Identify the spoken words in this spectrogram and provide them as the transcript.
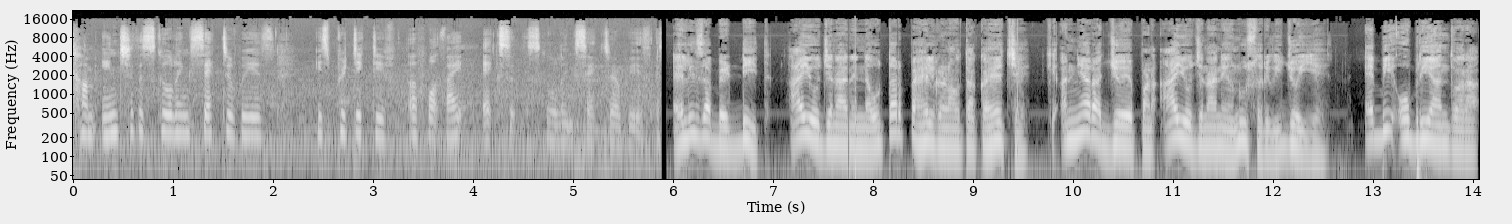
come into the schooling sector with is predictive of what they exit the schooling sector with. Elizabeth Death આ યોજનાને નવતર પહેલ ગણાવતા કહે છે કે અન્ય રાજ્યોએ પણ આ યોજનાને અનુસરવી જોઈએ. એબી ઓબ્રિયાન દ્વારા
